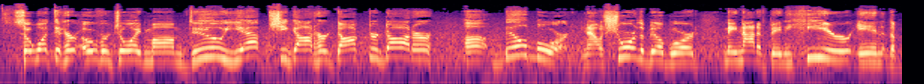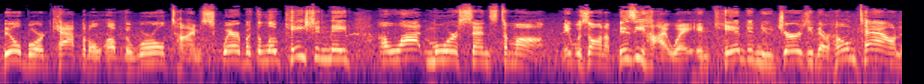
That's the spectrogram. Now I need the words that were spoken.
So, what did her overjoyed mom do? Yep, she got her doctor daughter a billboard. Now, sure, the billboard may not have been here in the billboard capital of the world, Times Square, but the location made a lot more sense to mom. It was on a busy highway in Camden, New Jersey, their hometown,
